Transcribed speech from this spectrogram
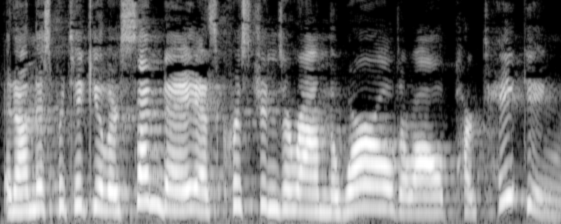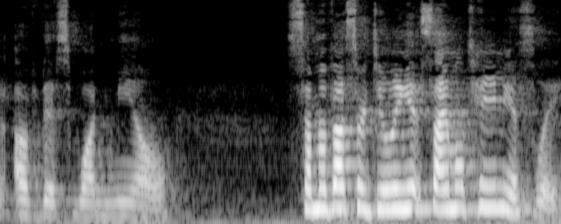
And on this particular Sunday, as Christians around the world are all partaking of this one meal, some of us are doing it simultaneously.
